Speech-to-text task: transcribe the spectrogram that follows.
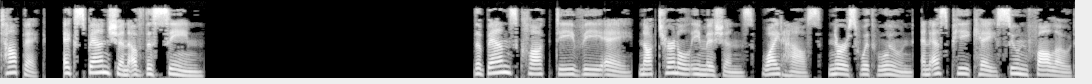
Topic: Expansion of the scene The band's Clock DVA, Nocturnal Emissions, Whitehouse, Nurse with Wound, and SPK soon followed.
